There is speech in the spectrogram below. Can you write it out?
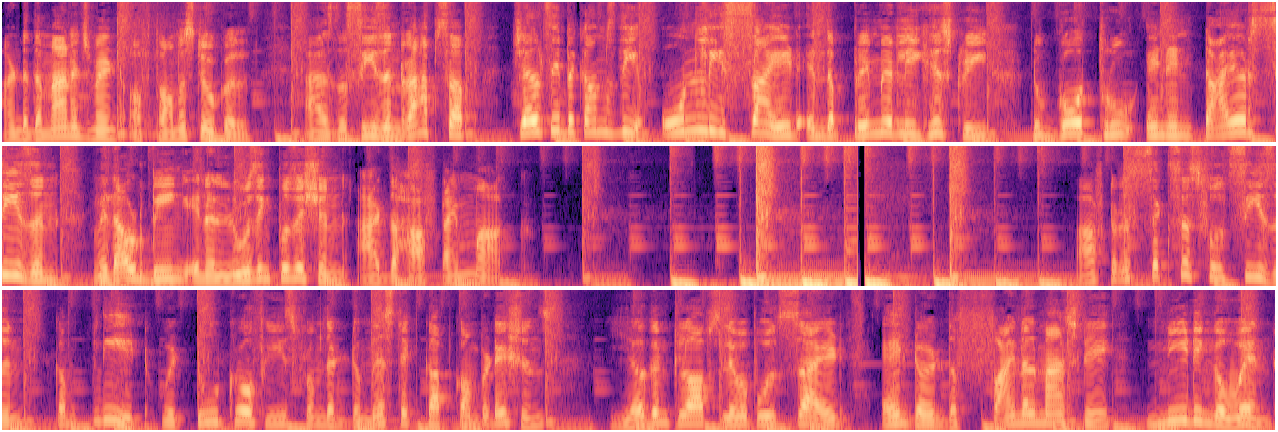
under the management of Thomas Tuchel. As the season wraps up, Chelsea becomes the only side in the Premier League history to go through an entire season without being in a losing position at the halftime mark. After a successful season, complete with two trophies from the domestic cup competitions, Jurgen Klopp's Liverpool side entered the final match day needing a win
